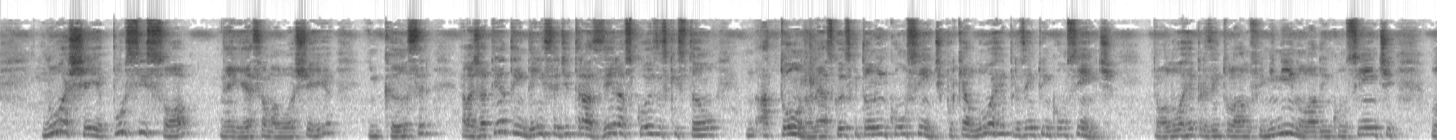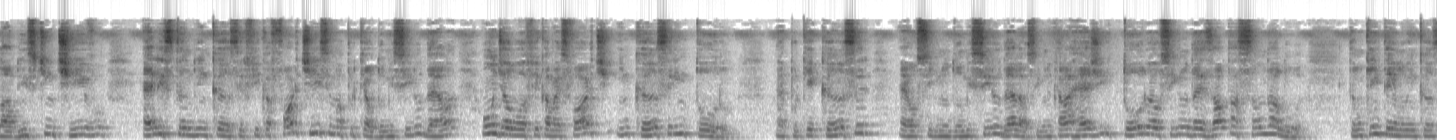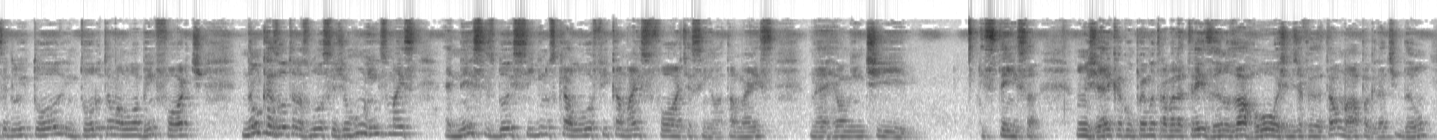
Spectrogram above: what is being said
lua cheia por si só, né, e essa é uma lua cheia em Câncer, ela já tem a tendência de trazer as coisas que estão à tona, né, as coisas que estão no inconsciente, porque a lua representa o inconsciente. Então a lua representa o lado feminino, o lado inconsciente, o lado instintivo. Ela estando em câncer fica fortíssima porque é o domicílio dela. Onde a lua fica mais forte? Em câncer, em touro. Né? Porque câncer é o signo do domicílio dela, é o signo que ela rege, e touro é o signo da exaltação da lua. Então quem tem lua em câncer e touro, em touro tem uma lua bem forte. Não que as outras luas sejam ruins, mas é nesses dois signos que a lua fica mais forte, assim, ela está mais né, realmente extensa. Angélica acompanha meu trabalho há três anos, a Rô, a gente já fez até o um mapa, gratidão.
